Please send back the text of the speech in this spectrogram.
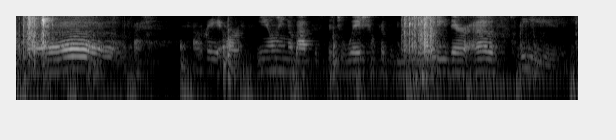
of how they are feeling about the situation for the majority thereof, please.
